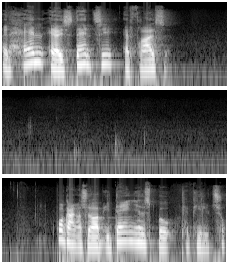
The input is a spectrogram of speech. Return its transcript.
at han er i stand til at frelse. Prøv gang at slå op i Daniels bog, kapitel 2.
